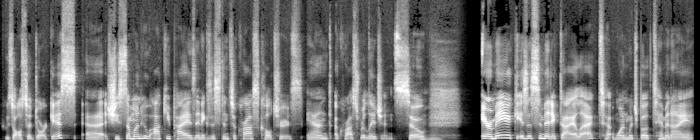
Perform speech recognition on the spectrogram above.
who's also Dorcas. Uh, she's someone who occupies an existence across cultures and across religions. So mm-hmm. Aramaic is a Semitic dialect, one which both Tim and I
